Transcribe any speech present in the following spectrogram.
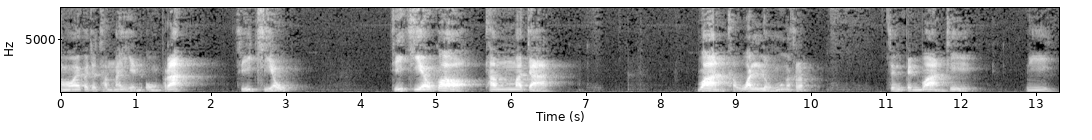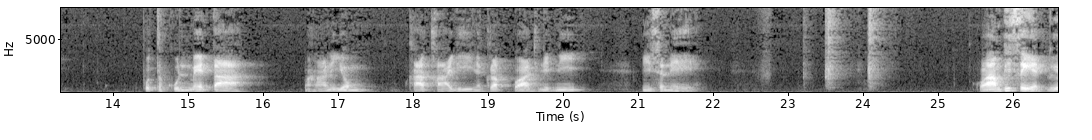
น้อย ก็จะทำให้เห็นองค์พระ สีเขียว สีเขียวก็ทำมาจาก ว่านเถาวันหลงนะครับ ซึ่งเป็นว่านที่มีพุทธคุณเมตตา มหานิยมค้าขายดีนะครับ ว่านชนิดนี้มีเสน่ห์ ความพิเศษหรือ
